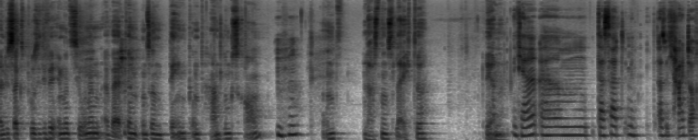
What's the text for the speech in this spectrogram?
weil du sagst, positive Emotionen erweitern unseren Denk- und Handlungsraum mhm. und lassen uns leichter lernen. Ja, ähm, das hat mit, also ich halte auch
